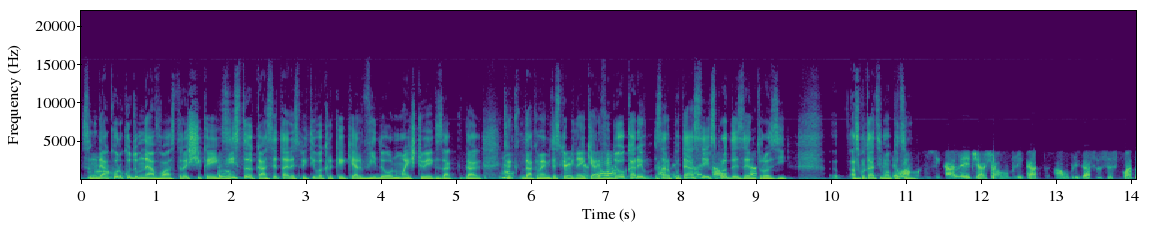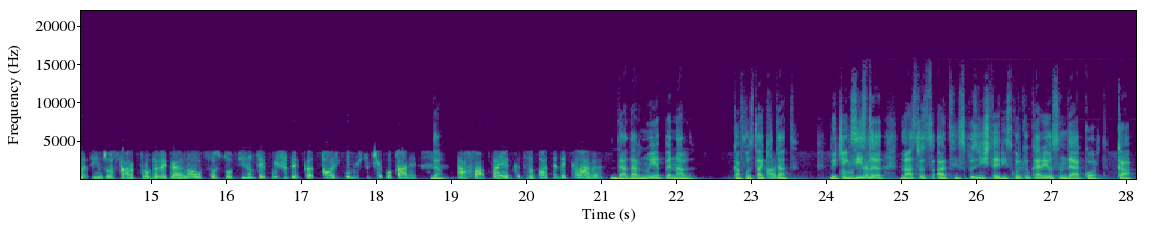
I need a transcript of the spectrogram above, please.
Sunt de acord cu dumneavoastră și că există caseta respectivă, cred că e chiar video, nu mai știu exact, dar cred, dacă mi amintesc eu bine, e chiar video care s-ar putea să explodeze într-o zi. Ascultați-mă puțin. A modificat legea și a obligat, a obligat să se scoată din dosar probele care nu au fost obținute cu judecători, cu nu știu ce cutare. Da. Dar fapta e cât se poate declară. Da, dar nu e penal, că a fost achitat. Deci Am există, noastră ați expus niște riscuri cu care eu sunt de acord. Ca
